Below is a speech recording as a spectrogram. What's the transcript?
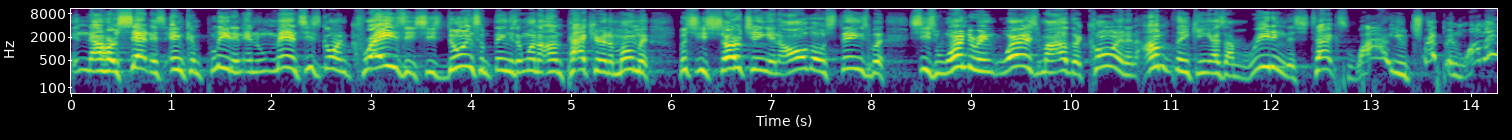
and now her set is incomplete. And, and, man, she's going crazy. She's doing some things I want to unpack here in a moment, but she's searching and all those things, but she's wondering, where's my other coin? And I'm thinking, as I'm reading this text, why are you tripping, woman?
